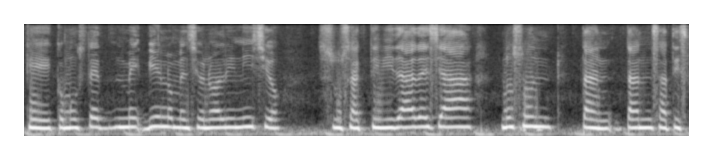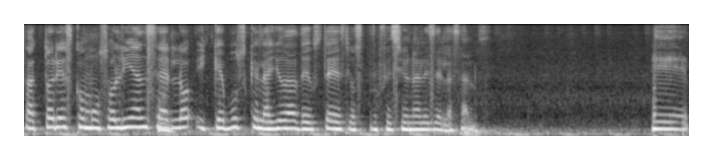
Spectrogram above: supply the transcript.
que como usted bien lo mencionó al inicio, sus actividades ya no son tan, tan satisfactorias como solían serlo y que busque la ayuda de ustedes, los profesionales de la salud. Eh,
